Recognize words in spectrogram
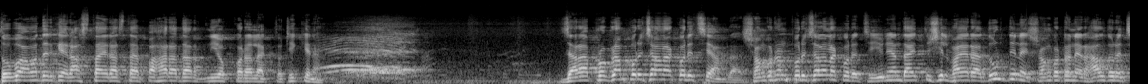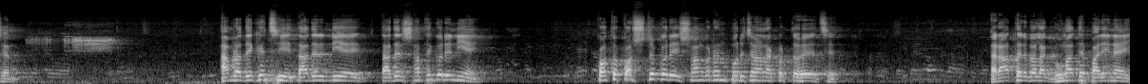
তবু আমাদেরকে রাস্তায় রাস্তায় পাহারাদার নিয়োগ করা লাগতো, ঠিক কিনা? যারা প্রোগ্রাম পরিচালনা করেছি আমরা, সংগঠন পরিচালনা করেছি, ইউনিয়ন দায়িত্বশীল ভাইয়েরা দুর্দিনে সংগঠনের হাল ধরেছেন। আমরা দেখেছি তাদের নিয়ে, তাদের সাথে করে নিয়ে কত কষ্ট করে সংগঠন পরিচালনা করতে হয়েছে। রাতের বেলা ঘুমাতে পারি নাই।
